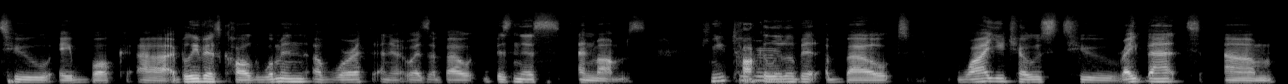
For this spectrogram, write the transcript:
to a book uh, i believe it's called woman of worth and it was about business and moms. Can you talk mm-hmm. a little bit about why you chose to write that? Um,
